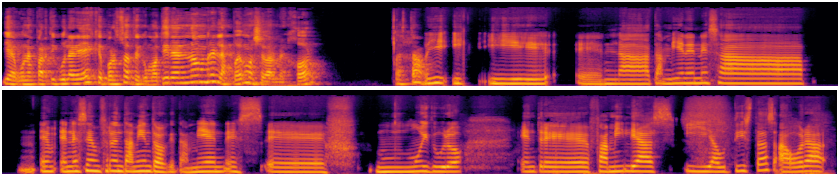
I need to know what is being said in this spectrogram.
y algunas particularidades que por suerte, como tienen nombre, las podemos llevar mejor. Ya está. Oye, y, y en la, también en esa en, ese enfrentamiento que también es eh, muy duro entre familias y autistas, ahora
